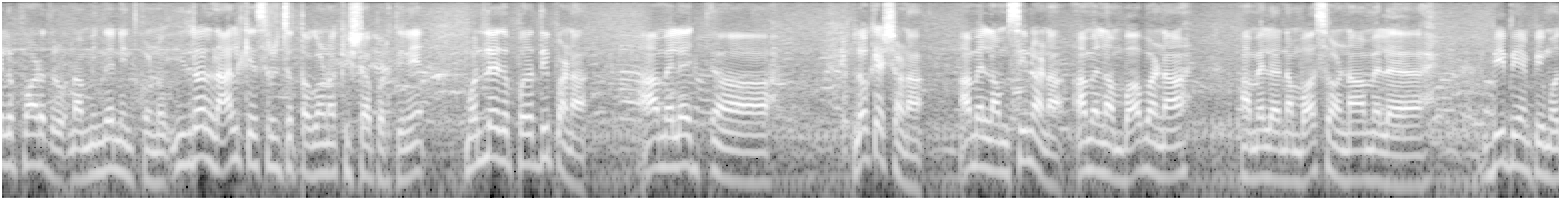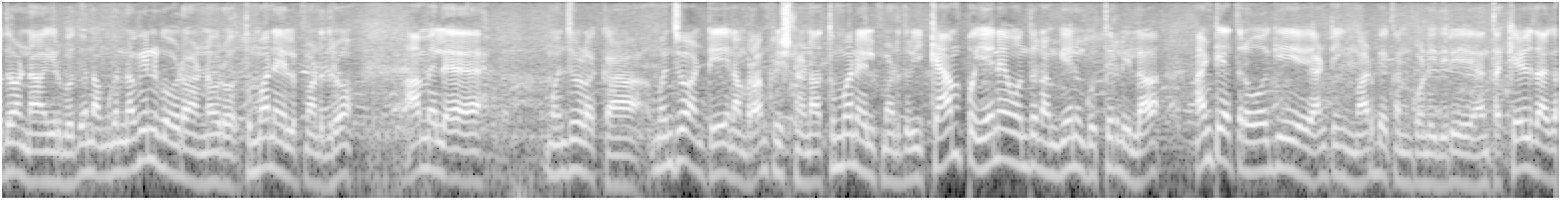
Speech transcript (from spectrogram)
ಹೆಲ್ಪ್ ಮಾಡಿದ್ರು ನಮ್ಮ ಹಿಂದೆ ನಿಂತ್ಕೊಂಡು. ಇದರಲ್ಲಿ ನಾಲ್ಕು ಹೆಸರು ಜೊತೆ ತೊಗೊಳಕ್ಕೆ ಇಷ್ಟಪಡ್ತೀನಿ. ಮೊದಲೇದು ಪ್ರದೀಪ್ ಅಣ್ಣ, ಆಮೇಲೆ ಲೋಕೇಶ್ ಅಣ್ಣ, ಆಮೇಲೆ ನಮ್ಮ ಸೀನಣ್ಣ ಆಮೇಲೆ ನಮ್ಮ ಬಾಬಣ್ಣ, ಆಮೇಲೆ ನಮ್ಮ ವಾಸು ಆಮೇಲೆ B B M P Madhu ಅಣ್ಣ ಆಗಿರ್ಬೋದು, ನಮ್ಗೆ ನವೀನ್ ಗೌಡ ಅಣ್ಣವರು ತುಂಬಾ ಹೆಲ್ಪ್ ಮಾಡಿದ್ರು. ಆಮೇಲೆ ಮಂಜುಳಕ್ಕ, ಮಂಜು ಆಂಟಿ ನಮ್ಮ ರಾಮಕೃಷ್ಣ ಅಣ್ಣ ತುಂಬಾ ಹೆಲ್ಪ್ ಮಾಡಿದ್ರು. ಈ ಕ್ಯಾಂಪ್ ಏನೇ ಒಂದು ನಮಗೇನು ಗೊತ್ತಿರಲಿಲ್ಲ. ಆಂಟಿ ಹತ್ರ ಹೋಗಿ ಆಂಟಿ ಹಿಂಗೆ ಮಾಡ್ಬೇಕು ಅಂದ್ಕೊಂಡಿದ್ದೀರಿ ಅಂತ ಕೇಳಿದಾಗ,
